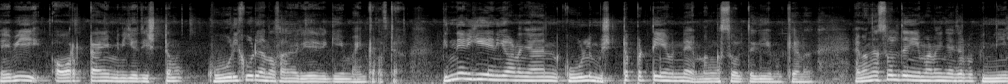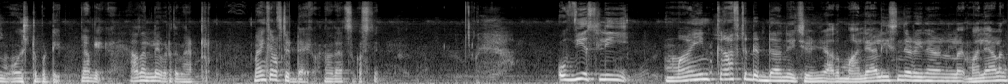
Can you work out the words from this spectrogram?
മേ ബി ഓവർ ടൈം എനിക്കത് ഇഷ്ടം കൂടിക്കൂടി വന്ന സാധനം ഒരു ഗെയിം മൈൻഡ് ക്രാഫ്റ്റാണ് പിന്നെ എനിക്ക് എനിക്കാണ് ഞാൻ കൂടുതലും ഇഷ്ടപ്പെട്ട ഗെയിം തന്നെ എം എസ് പോലത്തെ ഗെയിമൊക്കെയാണ് എം എസ് പോലത്തെ ഗെയിമാണെങ്കിൽ ഞാൻ ചിലപ്പോൾ പിന്നെയും ഇഷ്ടപ്പെട്ടു. ഓക്കെ അതല്ല ഇവിടുത്തെ മാറ്റർ മൈൻഡ് ക്രാഫ്റ്റ് ഡെഡ് ആയോ no that's question obviously Minecraft ഡെഡാന്ന് വെച്ച് കഴിഞ്ഞാൽ അത് മലയാളീസിന്റെ ഇടയിലുള്ള മലയാളം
